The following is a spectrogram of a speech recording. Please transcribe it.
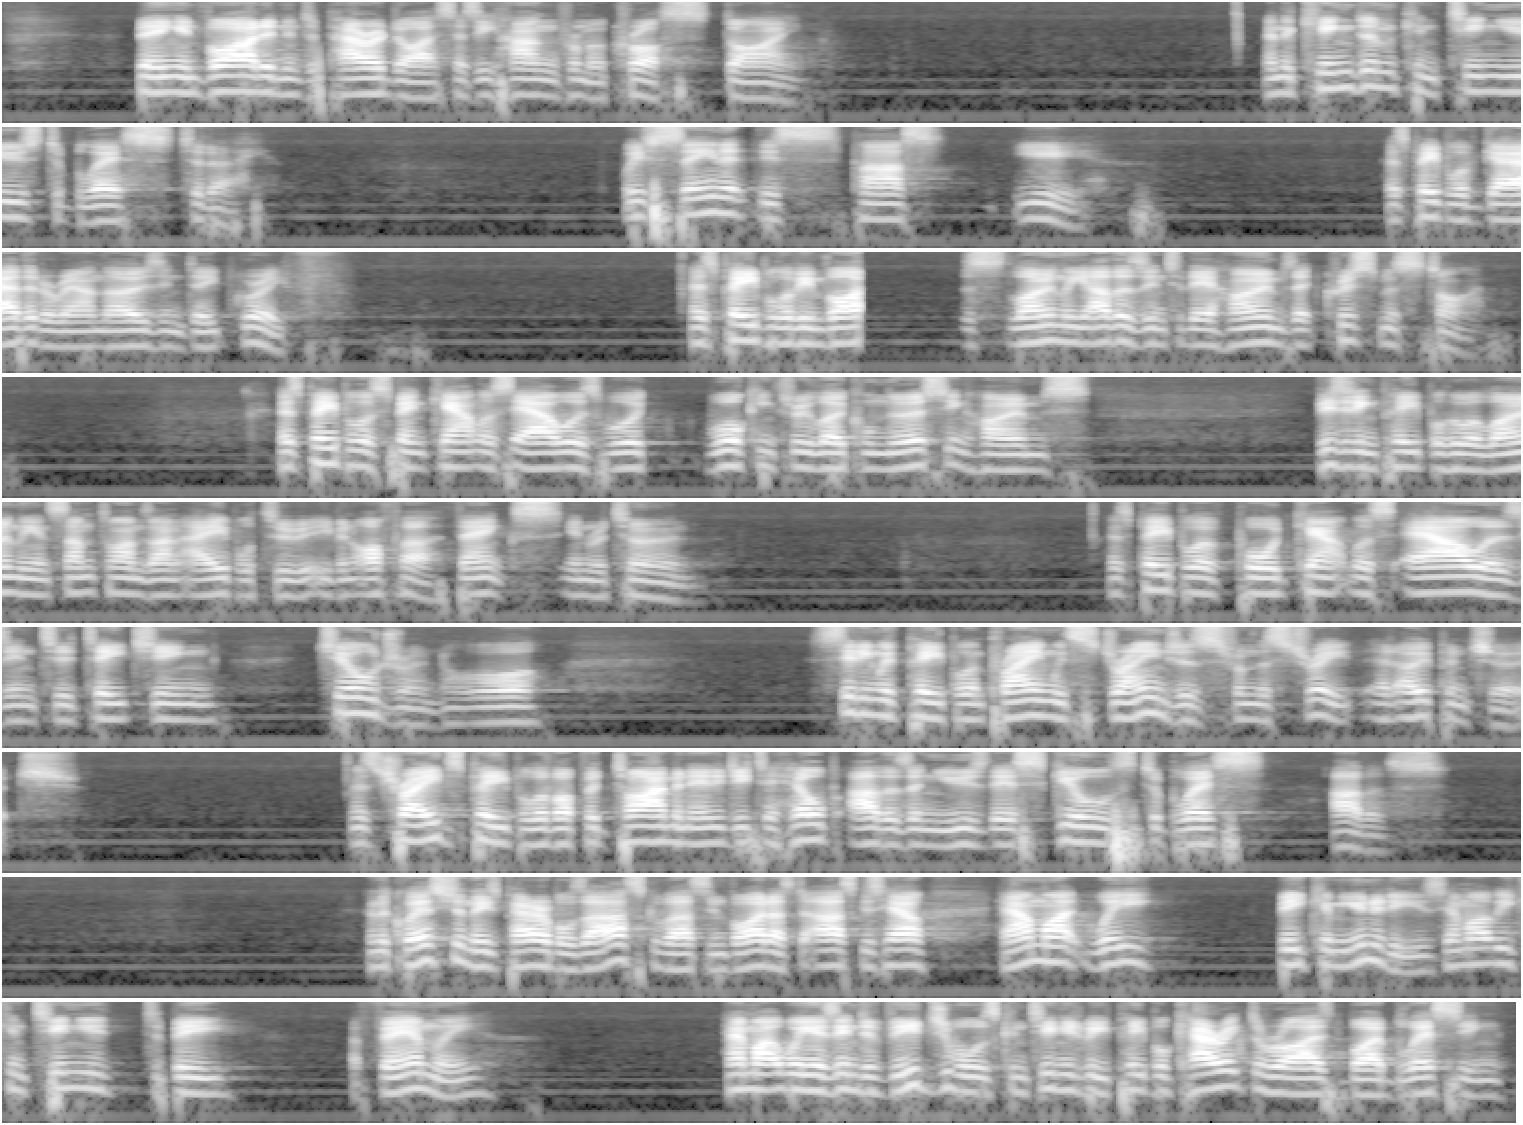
being invited into paradise as he hung from a cross dying. And the kingdom continues to bless today. We've seen it this past year as people have gathered around those in deep grief, as people have invited lonely others into their homes at Christmas time, as people have spent countless hours work, walking through local nursing homes, visiting people who are lonely and sometimes unable to even offer thanks in return. As people have poured countless hours into teaching children or sitting with people and praying with strangers from the street at Open Church. As tradespeople have offered time and energy to help others and use their skills to bless others. And the question these parables ask of us, invite us to ask, is how, how might we be communities? How might we continue to be a family? How might we as individuals continue to be people characterized by blessing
